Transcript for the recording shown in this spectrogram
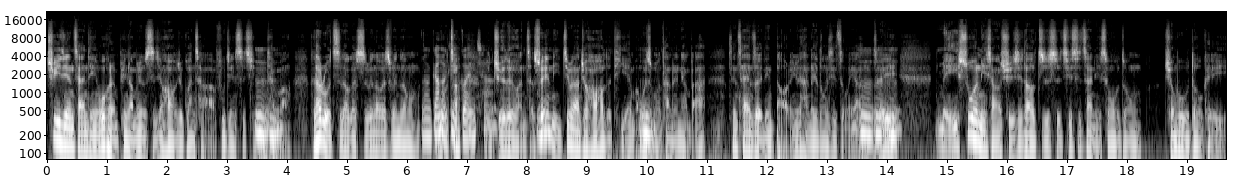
去一间餐厅，我可能平常没有时间好好去观察附近事情，因为太忙。嗯、可他如果迟到个十分钟、二十分钟，嗯，刚好可以观察，绝对完成。所以你基本上就好好的体验嘛。嗯、为什么他能量把这间餐厅之后已经倒了？因为他那个东西怎么样？所以每一说你想要学习到的知识，其实在你生活中全部都可以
